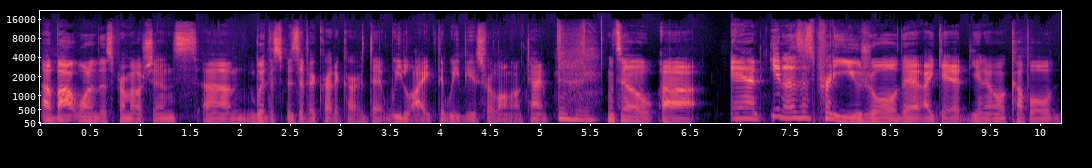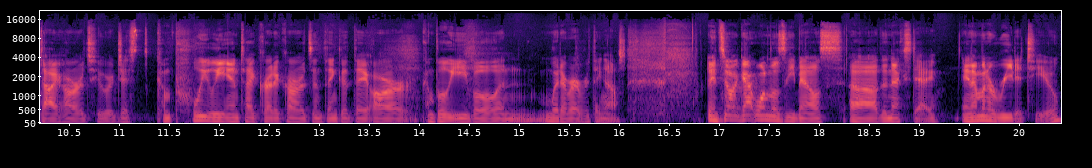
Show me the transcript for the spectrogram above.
about one of those promotions um, with a specific credit card that we like, that we've used for a long, long time. Mm-hmm. And so, uh, and you know, this is pretty usual that I get, you know, a couple diehards who are just completely anti credit cards and think that they are completely evil and whatever, everything else. And so I got one of those emails uh, the next day, and I'm going to read it to you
